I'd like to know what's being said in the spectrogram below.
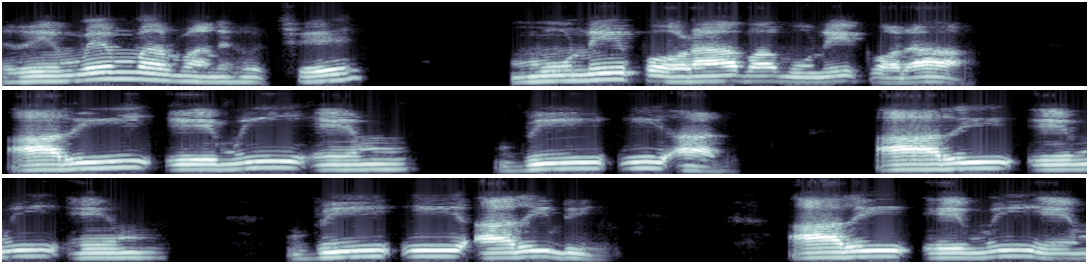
রিমেম্বার মানে হচ্ছে মনে পড়া বা মনে করা। R E M E M B R R E M E M B R E D R E M E M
